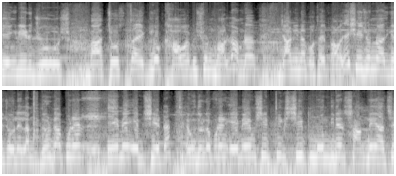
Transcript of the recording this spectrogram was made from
টেংরির জুস বা চোস্তা এগুলো খাওয়া ভীষণ ভালো। আমরা জানি না কোথায় পাওয়া যায়। সেই জন্য আজকে চলে এলাম দুর্গাপুরের এম এ এমসি এটা এবং দুর্গাপুরের এম এমসির ঠিক শিব মন্দিরের সামনেই আছে।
